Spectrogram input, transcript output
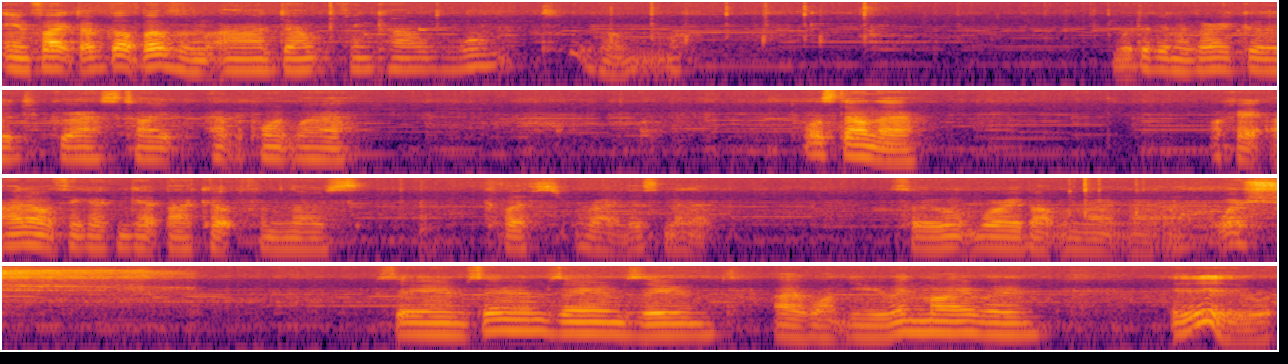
In fact, I've got both of them, and I don't think I want them. Would have been a very good grass type at the point where. What's down there? Okay, I don't think I can get back up from those cliffs right this minute. So we won't worry about them right now. Whoosh! Zoom, zoom, zoom, zoom. I want you in my room. Ew.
